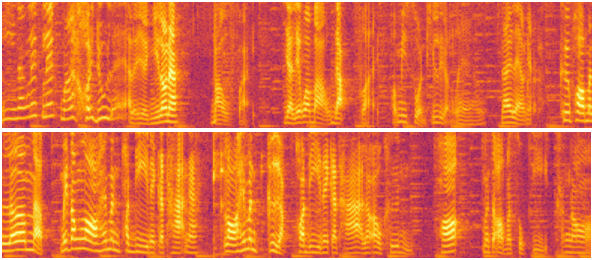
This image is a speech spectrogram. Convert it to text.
อีนางเล็ก ๆ มาคอยดูแลอะไรอย่างนี้แล้วนะ เบาไฟ อย่าเรียกว่าเบาดับไฟ เพราะมีส่วนที่เหลืองแล้วได้แล้วเนี่ยคือพอมันเริ่มแบบไม่ต้องรอให้มันพอดีในกระทะนะ รอให้มันเกือบพอดีในกระทะแล้วเอาขึ้น เพราะมันจะออกมาสุกอีกข้างนอก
